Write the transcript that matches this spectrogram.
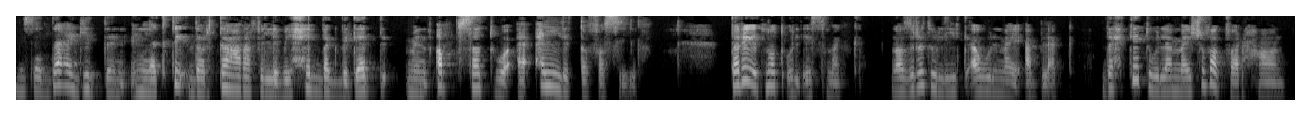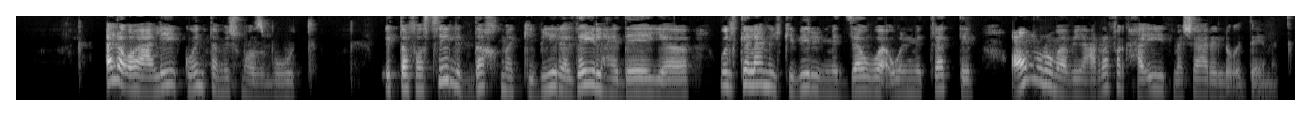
مصدقة جدًا إنك تقدر تعرف اللي بيحبك بجد من أبسط وأقل التفاصيل، طريقة نطقه لاسمك، نظرته ليك أول ما يقابلك، ضحكته لما يشوفك فرحان، قلقه عليك وأنت مش مظبوط، التفاصيل الضخمة الكبيرة زي الهدايا والكلام الكبير المتزوق والمترتب عمره ما بيعرفك حقيقة مشاعر اللي قدامك.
